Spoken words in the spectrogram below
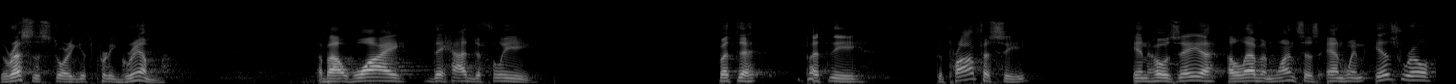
the rest of the story gets pretty grim about why they had to flee. But the, but the, the prophecy in Hosea 11:1 says, "And when Israel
